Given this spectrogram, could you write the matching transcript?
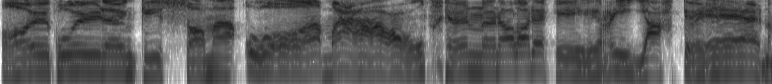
Aikuinen kissa mä oon, ennen alade hiirijahteen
